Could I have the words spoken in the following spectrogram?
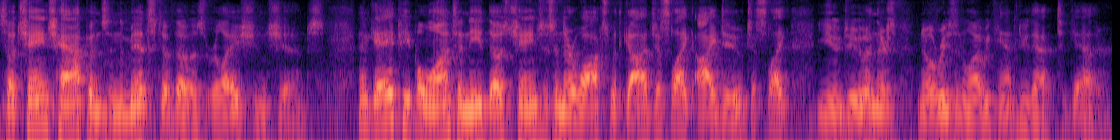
So change happens in the midst of those relationships. And gay people want and need those changes in their walks with God just like I do, just like you do, and there's no reason why we can't do that together.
